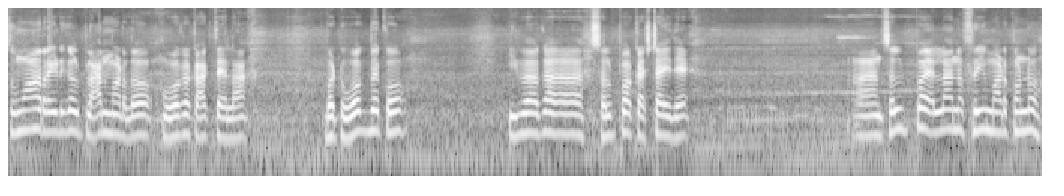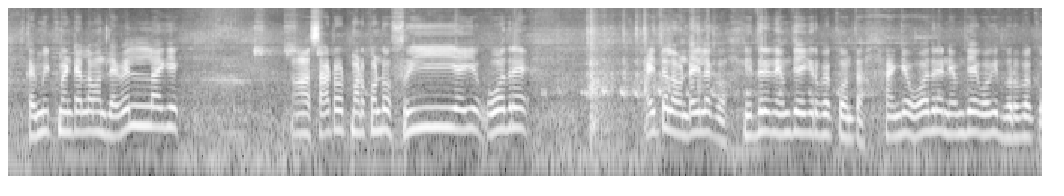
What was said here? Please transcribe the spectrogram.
ಸುಮಾರು ರೈಡ್ಗಳು ಪ್ಲ್ಯಾನ್ ಮಾಡ್ದೋ ಹೋಗೋಕ್ಕಾಗ್ತಾಯಿಲ್ಲ ಬಟ್ ಹೋಗಬೇಕು. ಇವಾಗ ಸ್ವಲ್ಪ ಕಷ್ಟ ಇದೆ. ಒಂದು ಸ್ವಲ್ಪ ಎಲ್ಲನೂ ಫ್ರೀ ಮಾಡಿಕೊಂಡು ಕಮಿಟ್ಮೆಂಟ್ ಎಲ್ಲ ಒಂದು ಲೆವೆಲ್ಲಾಗಿ ಸಾರ್ಟ್ ಔಟ್ ಮಾಡಿಕೊಂಡು ಫ್ರೀಯಾಗಿ ಹೋದರೆ ಆಯ್ತಲ್ಲ ಒಂದು ಡೈಲಾಗು ಇದ್ರೆ ನೆಮ್ಮದಿಯಾಗಿರಬೇಕು ಅಂತ. ಹಾಗೆ ಹೋದರೆ ನೆಮ್ಮದಿಯಾಗಿ ಹೋಗಿದ್ದು ಬರಬೇಕು.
